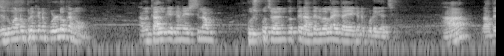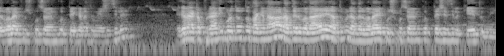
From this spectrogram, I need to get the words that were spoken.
যে তোমার নুপুর এখানে পড়ল কেন? আমি কালকে এখানে এসেছিলাম পুষ্প চয়ন করতে রাতের বেলায়, তাই এখানে পড়ে গেছে। হ্যাঁ রাতের বেলায় পুষ্প চয়ন করতে এখানে তুমি এসেছিলে? এখানে একটা প্রাণী পর্যন্ত থাকে না রাতের বেলায়, আর তুমি রাতের বেলায় পুষ্প চয়ন করতে এসেছিলে। কে তুমি?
